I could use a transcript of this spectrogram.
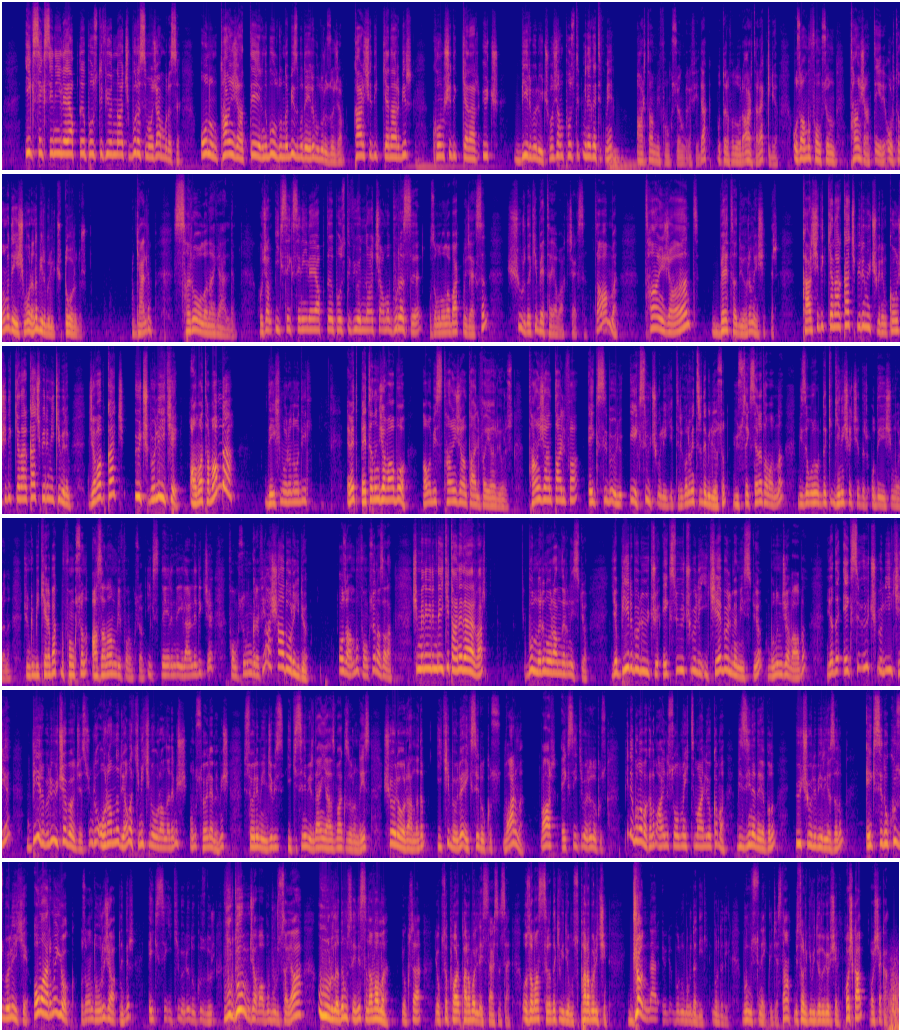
X ekseniyle yaptığı pozitif yönlü açı burası mı hocam burası? Onun tanjant değerini bulduğunda biz bu değeri buluruz hocam. Karşı dik kenar 1, komşu dik kenar 3, 1 bölü 3. Hocam pozitif mi negatif mi? Artan bir fonksiyon grafiği. Bak bu tarafa doğru artarak gidiyor. O zaman bu fonksiyonun tanjant değeri ortalama değişim oranı 1 bölü 3. Doğrudur. Geldim. Sarı olana geldim. Hocam x ekseniyle yaptığı pozitif yönlü açı ama burası. O zaman ona bakmayacaksın. Şuradaki beta'ya bakacaksın. Tamam mı? Tanjant beta diyorum eşittir. Karşı dik kenar kaç birim? 3 birim. Komşu dik kenar kaç birim? 2 birim. Cevap kaç? 3 bölü 2. Ama tamam da değişim oranı o değil. Evet beta'nın cevabı o. Ama biz tanjant alfayı arıyoruz. Tanjant alfa eksi bölü eksi 3 bölü 2. Trigonometri de biliyorsun. 180'e tamamla. Bize oradaki geniş açıdır o değişim oranı. Çünkü bir kere bak bu fonksiyon azalan bir fonksiyon. X değerinde ilerledikçe fonksiyonun grafiği aşağı doğru gidiyor. O zaman bu fonksiyon azalan. Şimdi benim elimde iki tane değer var. Bunların oranlarını istiyor. Ya 1 bölü 3'ü eksi 3 bölü 2'ye bölmemi istiyor. Bunun cevabı. Ya da eksi 3 bölü 2'ye 1 bölü 3'e böleceğiz. Çünkü oranla diyor ama kimi kime oranla demiş onu söylememiş. Söylemeyince biz ikisini birden yazmak zorundayız. Şöyle oranladım. 2 bölü eksi 9. Var mı? Var. Eksi 2 bölü 9. Bir de buna bakalım. Aynısı olma ihtimali yok ama biz yine de yapalım. 3 bölü 1 yazalım. Eksi 9 bölü 2. O var mı? Yok. O zaman doğru cevap nedir? Eksi 2 bölü 9'dur. Vurdum cevabı Bursa'ya. Uğurladım seni sınava mı? Yoksa yoksa par- parabol de istersin sen. O zaman sıradaki videomuz parabol için. Gönder. Bunun burada değil. Burada değil. Bunun üstüne ekleyeceğiz. Tamam. Bir sonraki videoda görüşelim. Hoş kal. Hoşça kal.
